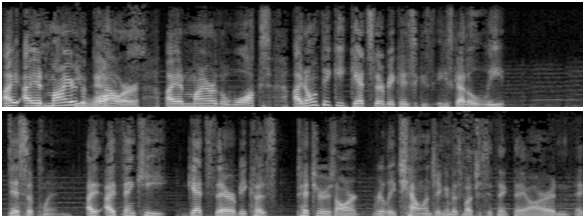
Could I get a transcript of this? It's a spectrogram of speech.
I, I admire He the power. walks. I admire the walks. I don't think he gets there because he's, he's got elite discipline. I, I think he gets there because pitchers aren't really challenging him as much as you think they are. And uh,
